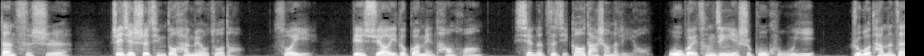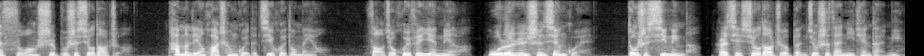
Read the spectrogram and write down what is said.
但此时这些事情都还没有做到，所以便需要一个冠冕堂皇、显得自己高大上的理由。五鬼曾经也是孤苦无依，如果他们在死亡时不是修道者，他们连化成鬼的机会都没有。”早就灰飞烟灭了。无论人神仙鬼，都是惜命的。而且修道者本就是在逆天改命，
